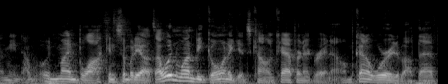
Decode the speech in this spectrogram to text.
I mean, I wouldn't mind blocking somebody else. I wouldn't want to be going against Colin Kaepernick right now. I'm kind of worried about that.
